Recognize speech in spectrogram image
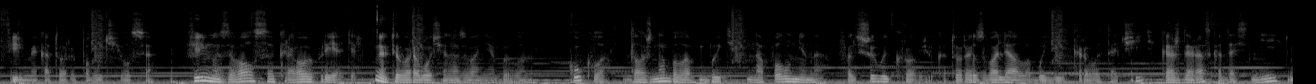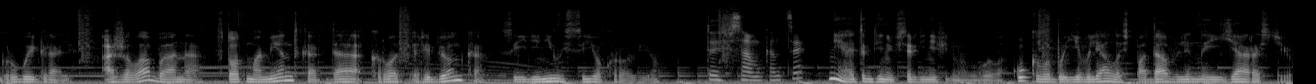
в фильме, который получился, фильм назывался «Кровавый приятель». Ну, это его рабочее название было. Кукла должна была быть наполнена фальшивой кровью, которая позволяла бы ей кровоточить каждый раз, когда с ней грубо играли. А жила бы она в тот момент, когда кровь ребенка соединилась с ее кровью. То есть в самом конце? Не, это где-нибудь в середине фильма было. Кукла бы являлась подавленной яростью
